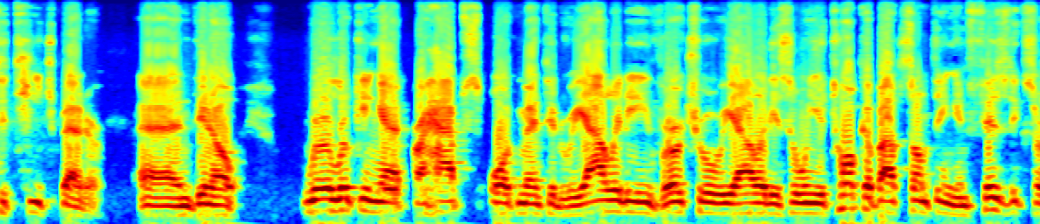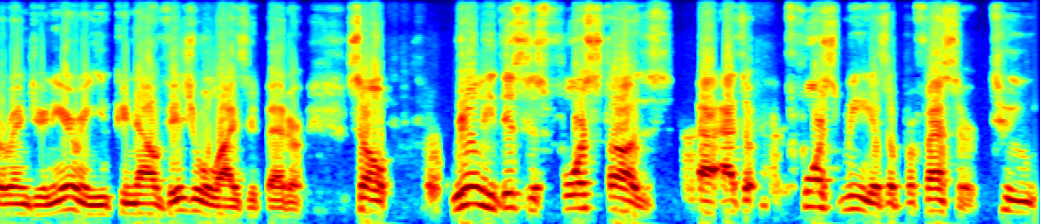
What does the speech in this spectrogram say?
to teach better? And, you know, we're looking at perhaps augmented reality, virtual reality. So when you talk about something in physics or engineering, you can now visualize it better. So really this has forced us uh, as a forced me as a professor to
